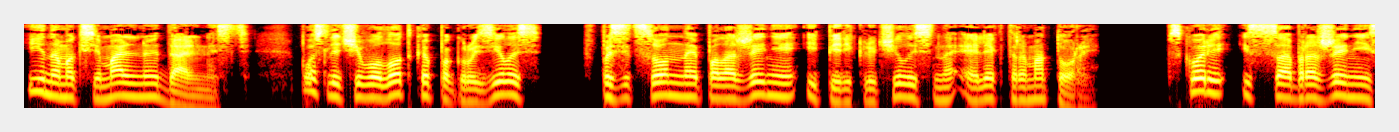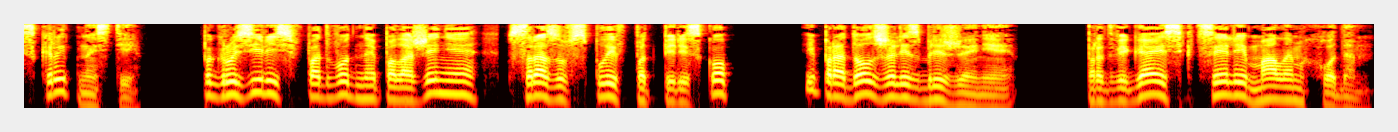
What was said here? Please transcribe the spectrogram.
и на максимальную дальность, после чего лодка погрузилась в позиционное положение и переключилась на электромоторы. Вскоре из соображений скрытности погрузились в подводное положение, сразу всплыв под перископ и продолжили сближение, продвигаясь к цели малым ходом,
